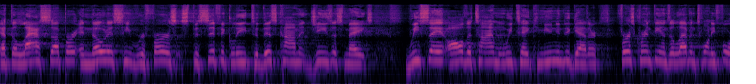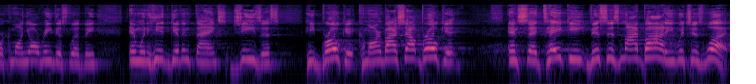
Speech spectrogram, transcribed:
at the Last Supper, and notice he refers specifically to this comment Jesus makes. We say it all the time when we take communion together. 1 Corinthians 11 24. Come on, y'all read this with me. And when he had given thanks, Jesus, he broke it. Come on, everybody shout, broke it. And said, Take, eat, this is my body, which is what?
